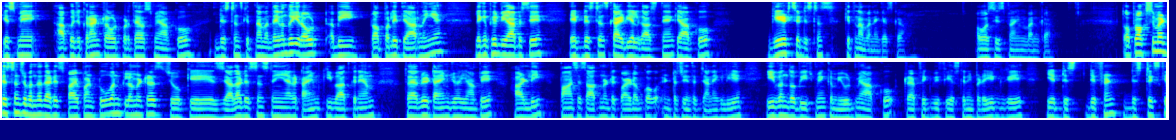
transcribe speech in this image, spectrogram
कि इसमें आपको जो करंट राउट पड़ता है, उसमें आपको डिस्टेंस कितना बनता है? इवन तो ये राउट अभी प्रॉपरली तैयार नहीं है, लेकिन फिर भी आप इसे एक डिस्टेंस का आइडिया लगा सकते हैं कि आपको गेट से डिस्टेंस कितना बनेगा इसका ओवरसीज़ प्राइम वन का। तो अप्रॉक्सीमेट डिस्टेंस जो बनता है दैट इज़ 5.21 किलोमीटर्स जो कि ज़्यादा डिस्टेंस नहीं है, अगर टाइम की बात करें हम तो एवरी टाइम जो है यहाँ पे हार्डली पाँच से सात मिनट रिक्वायर्ड आपको इंटरचेंज तक जाने के लिए इवन दो बीच में कम्यूट में आपको ट्रैफ़िक भी फेस करनी पड़ेगी, क्योंकि ये डिफरेंट डिस्ट्रिक्स के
